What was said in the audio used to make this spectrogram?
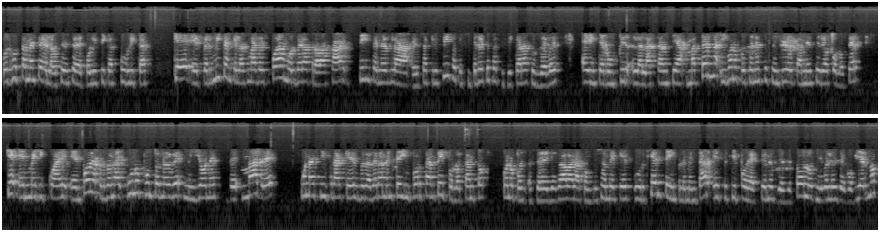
pues justamente de la ausencia de políticas públicas que eh, permitan que las madres puedan volver a trabajar sin tener la, el sacrificio, que sin tener que sacrificar a sus bebés e interrumpir la lactancia materna. Y bueno, pues en este sentido también se dio a conocer que en México hay, en Puebla, perdón, hay 1.9 millones de madres una cifra que es verdaderamente importante y por lo tanto, bueno, pues se llegaba a la conclusión de que es urgente implementar este tipo de acciones desde todos los niveles de gobierno,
